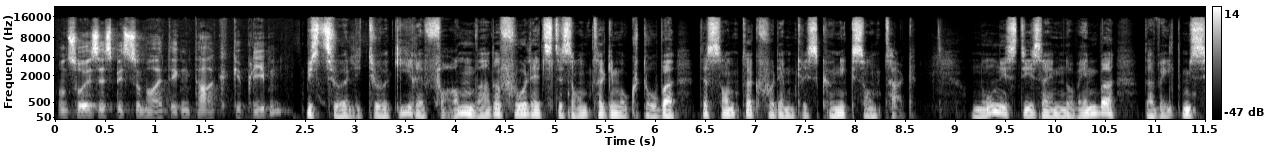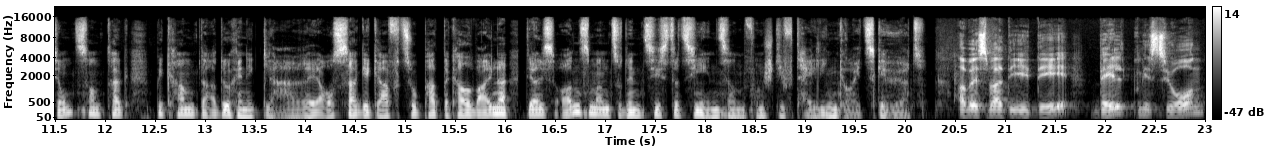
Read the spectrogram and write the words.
Und so ist es bis zum heutigen Tag geblieben. Bis zur Liturgiereform war der vorletzte Sonntag im Oktober der Sonntag vor dem Christkönigssonntag. Nun ist dieser im November, der Weltmissionssonntag, bekam dadurch eine klare Aussagekraft zu Pater Karl Wallner, der als Ordensmann zu den Zisterziensern von Stift Heiligenkreuz gehört. Aber es war die Idee, Weltmission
